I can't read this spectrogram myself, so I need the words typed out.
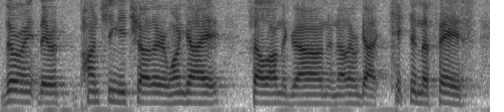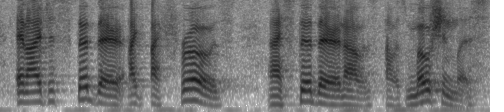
throwing, they were punching each other. One guy fell on the ground, another got kicked in the face. And I just stood there. I, I froze. And I stood there and I was, I was motionless.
